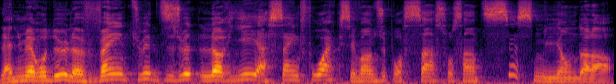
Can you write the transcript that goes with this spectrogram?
La numéro 2, le 28-18 Laurier à Sainte-Foy qui s'est vendu pour 166 millions de dollars.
